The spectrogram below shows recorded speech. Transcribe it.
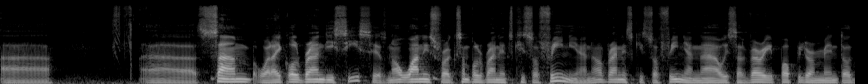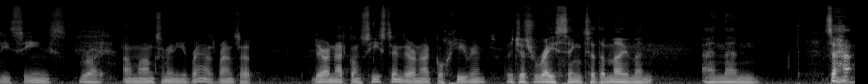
a, uh, some what I call brand diseases. No one is, for example, brand schizophrenia. No brand schizophrenia now is a very popular mental disease Right. amongst many brands. Brands that they are not consistent, they are not coherent. They're just racing to the moment, and then. So how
